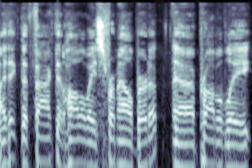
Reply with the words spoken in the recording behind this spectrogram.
I think the fact that Holloway's from Alberta uh, probably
